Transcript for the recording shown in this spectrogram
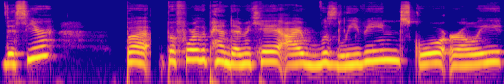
this year. But before the pandemic hit, I was leaving school early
